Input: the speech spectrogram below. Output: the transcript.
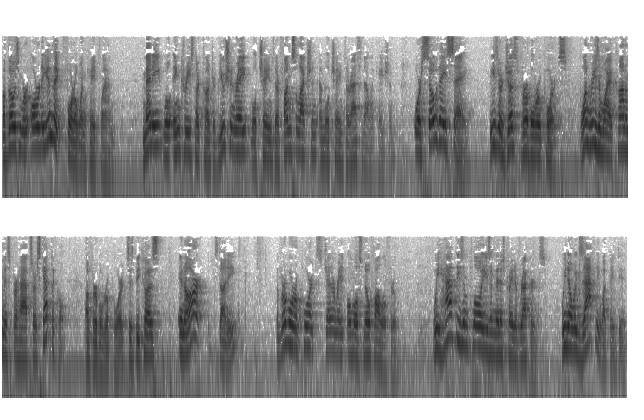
Of those who are already in the 401k plan, many will increase their contribution rate, will change their fund selection, and will change their asset allocation. Or so they say. These are just verbal reports. One reason why economists perhaps are skeptical of verbal reports is because in our study, the verbal reports generate almost no follow through. We have these employees' administrative records. We know exactly what they did.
